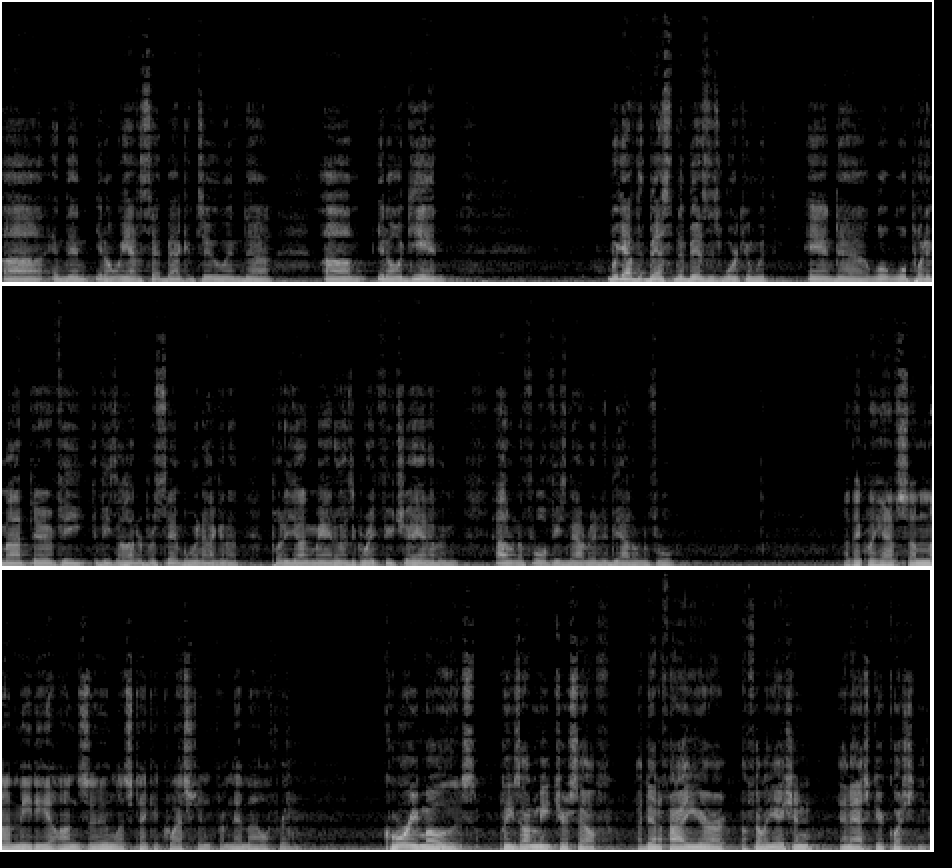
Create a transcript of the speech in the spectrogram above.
Uh, and then, you know, we had a setback or two. And, uh, um, you know, again, we have the best in the business working with him. And uh, we'll, we'll put him out there if, he, if he's 100%, but we're not going to put a young man who has a great future ahead of him out on the floor if he's not ready to be out on the floor. I think we have some uh, media on Zoom. Let's take a question from them, Alfred. Corey Mose, please unmute yourself, identify your affiliation, and ask your question.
